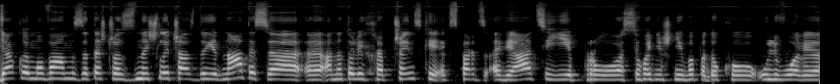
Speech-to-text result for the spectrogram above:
Дякуємо вам за те, що знайшли час доєднатися. Анатолій Храпчинський, експерт з авіації, про сьогоднішній випадок у Львові.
